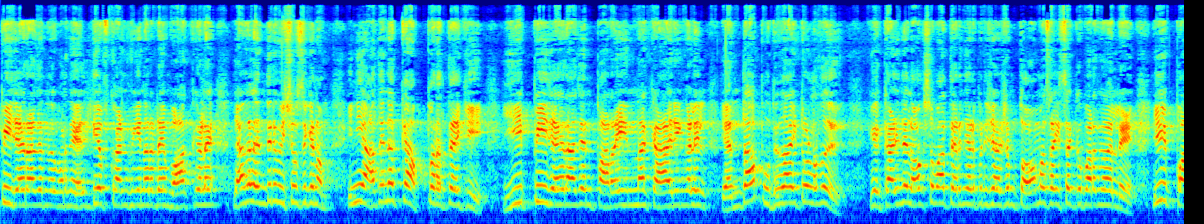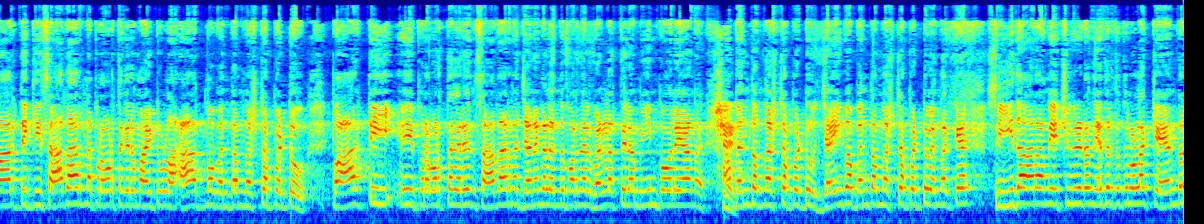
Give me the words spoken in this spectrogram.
പി ജയരാജൻ എന്ന് പറഞ്ഞ എൽ ഡി എഫ് കൺവീനറുടെയും വാക്കുകളെ ഞങ്ങൾ എന്തിനു വിശ്വസിക്കണം? ഇനി അതിനൊക്കെ അപ്പുറത്തേക്ക് ഇ പി ജയരാജൻ പറയുന്ന കാര്യങ്ങളിൽ എന്താ പുതുതായിട്ടുള്ളത് കഴിഞ്ഞ ലോക്സഭാ തെരഞ്ഞെടുപ്പിന് ശേഷം തോമസ് ഐസക് പറഞ്ഞതല്ലേ? ഈ പാർട്ടിക്ക് സാധാരണ പ്രവർത്തകരുമായിട്ടുള്ള ആത്മബന്ധം നഷ്ടപ്പെട്ടു. പാർട്ടി ഈ പ്രവർത്തകർ സാധാരണ ജനങ്ങൾ എന്ന് പറഞ്ഞാൽ വെള്ളത്തിലെ മീൻ പോലെയാണ്. ബന്ധം നഷ്ടപ്പെട്ടു. ജൈവ ബന്ധം നഷ്ടപ്പെട്ടു എന്നൊക്കെ സീതാറാം യെച്ചൂരിയുടെ നേതൃത്വത്തിലുള്ള കേന്ദ്ര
